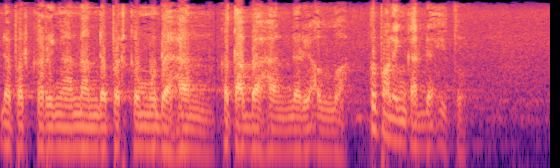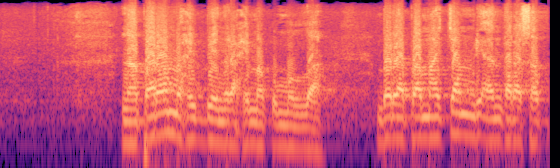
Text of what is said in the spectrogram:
dapat keringanan dapat kemudahan ketabahan dari Allah. Itu paling kada itu. Nah para muhibbin rahimakumullah berapa macam di antara 10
